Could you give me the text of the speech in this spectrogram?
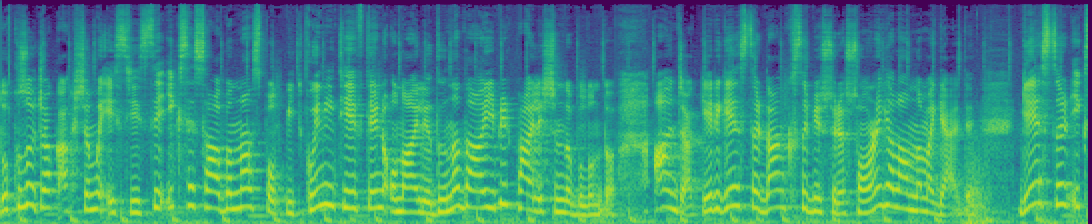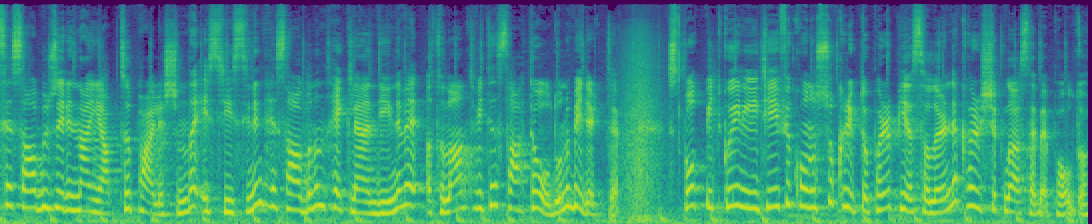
9 Ocak akşamı SEC X hesabından spot Bitcoin ETF'lerini onayladığına dair bir paylaşımda bulundu. Ancak geri Genster'dan kısa bir süre sonra yalanlama geldi. Genster X hesabı üzerinden yaptığı paylaşımda SEC'nin hesabının hacklendiğini ve atılan tweet'in sahte olduğunu belirtti. Spot Bitcoin ETF'i konusu kripto para piyasalarına karışıklığa sebep oldu.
